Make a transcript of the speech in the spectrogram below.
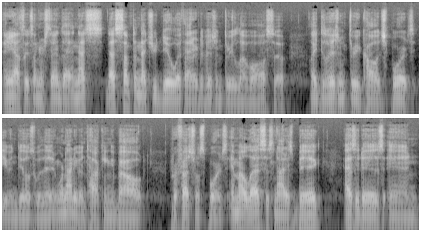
Any athletes understands that, and that's that's something that you deal with at a Division three level also like Division three college sports even deals with it, and we're not even talking about professional sports. MLS is not as big as it is in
